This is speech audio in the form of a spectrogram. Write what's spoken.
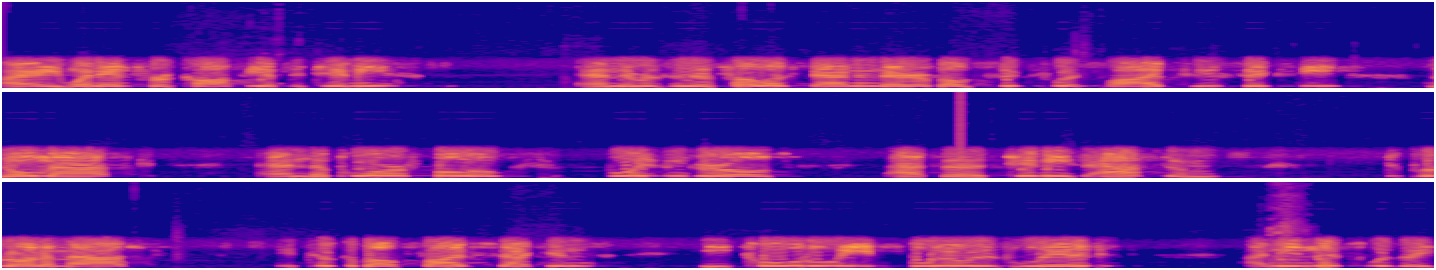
I went in for a coffee at the Timmy's, and there was a fellow standing there about six foot five, two sixty, no mask, and the poor folks, boys and girls at the Timmy's asked him to put on a mask. It took about five seconds. He totally blew his lid. I mean, this was a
